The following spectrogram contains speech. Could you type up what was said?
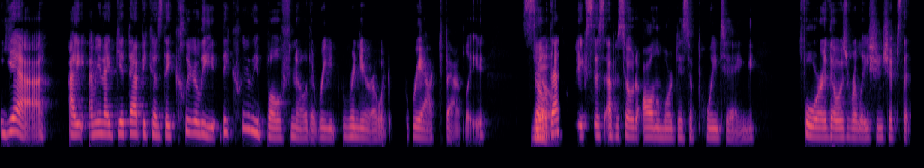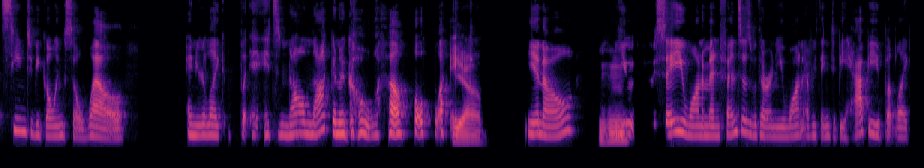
Yeah. I I mean, I get that because they clearly they clearly both know that Re- Rhaenyra would react badly. So Yeah, that makes this episode all the more disappointing for those relationships that seem to be going so well. And you're like, but it's all not going to go well. like, yeah. you know, hmm you you say you want to mend fences with her and you want everything to be happy, but like,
